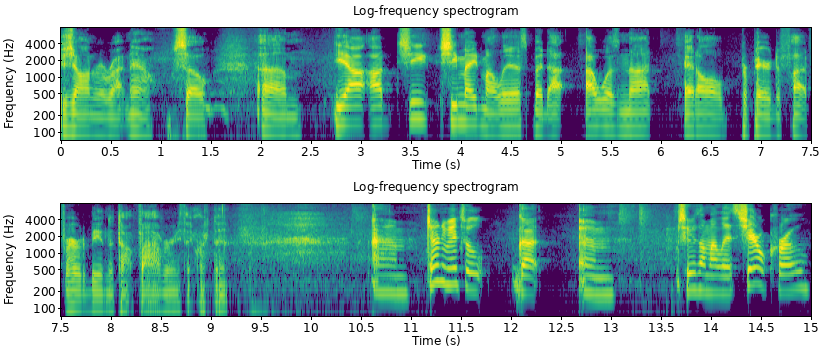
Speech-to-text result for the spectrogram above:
genre right now. So, um, yeah, I, she she made my list, but I, I was not at all prepared to fight for her to be in the top five or anything like that. Um, Joni Mitchell got. Um, she was on my list. Sheryl Crow.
